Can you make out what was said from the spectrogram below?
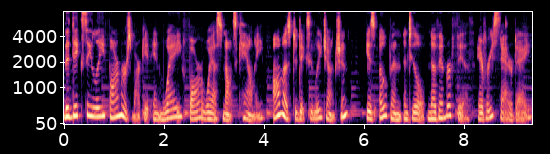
The Dixie Lee Farmers Market in way far west Knox County, almost to Dixie Lee Junction, is open until November 5th every Saturday,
